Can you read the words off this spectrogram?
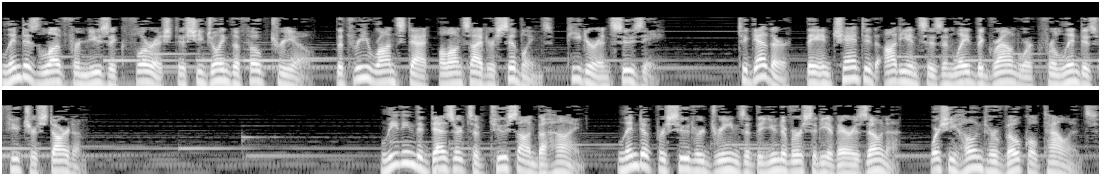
Linda's love for music flourished as she joined the folk trio, the three Ronstadt, alongside her siblings, Peter and Susie. Together, they enchanted audiences and laid the groundwork for Linda's future stardom. Leaving the deserts of Tucson behind, Linda pursued her dreams at the University of Arizona, where she honed her vocal talents.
